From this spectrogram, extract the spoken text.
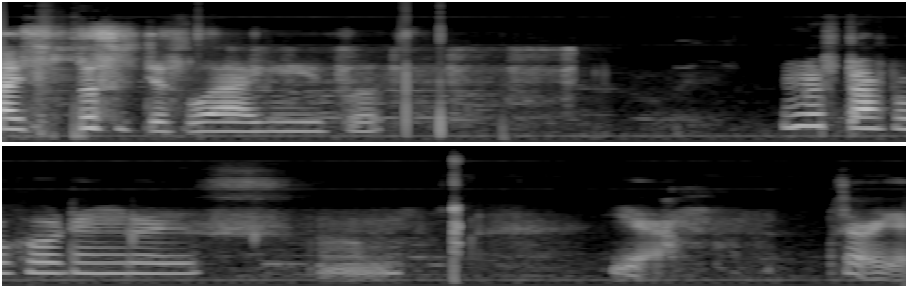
Guys, this is just laggy, but I'm gonna stop recording, guys. Um, yeah. Sorry.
